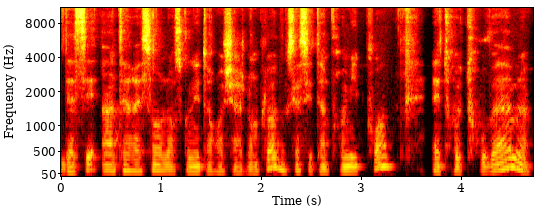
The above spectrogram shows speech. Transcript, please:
d'assez intéressant lorsqu'on est en recherche d'emploi. Donc ça, c'est un premier point, être trouvable,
